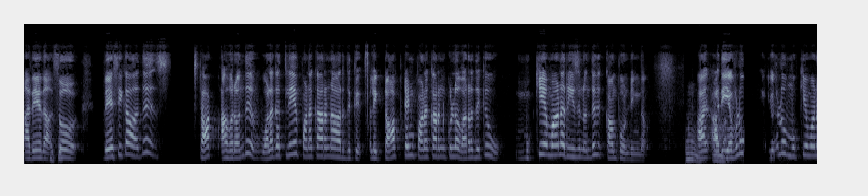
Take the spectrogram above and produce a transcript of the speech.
அதேதான் சோ பேசிக்கா வந்து ஸ்டாக் அவர் வந்து உலகத்திலேயே பணக்காரனா ஆறதுக்கு லைக் டாப் டென் பணக்காரனுக்குள்ள வர்றதுக்கு முக்கியமான ரீசன் வந்து காம்பவுண்டிங் தான் அது. எவ்வளவு எவ்வளவு முக்கியமான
